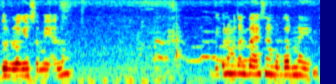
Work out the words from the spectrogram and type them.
Doon lang yun sa may ano. Hindi ko na matandaan sa lugar na yun.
